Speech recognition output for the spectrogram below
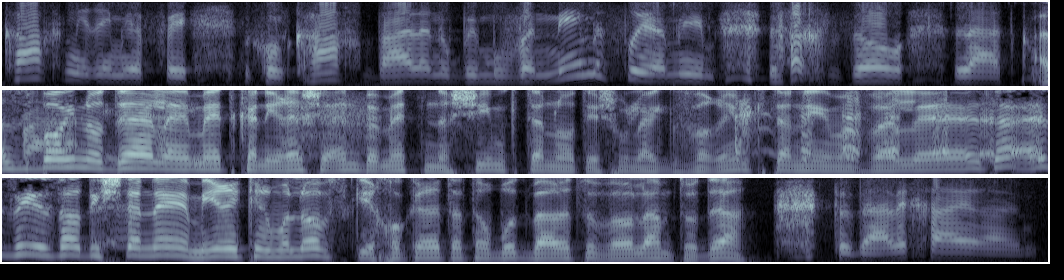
כך נראים יפה, וכל כך בא לנו במובנים מסוימים לחזור לתקופה. אז בואי נודה על האמת, כנראה שאין באמת נשים קטנות, יש אולי גברים קטנים, אבל אה, זה, זה עוד ישתנה. מירי קרימולובסקי, חוקרת התרבות בארץ ובעולם, תודה. תודה לך, ערן.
